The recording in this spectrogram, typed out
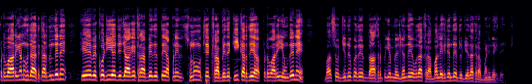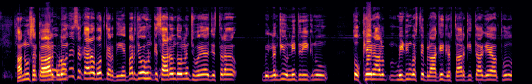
ਪਟਵਾਰੀਆਂ ਨੂੰ ਹਦਾਇਤ ਕਰ ਦਿੰਦੇ ਨੇ ਕਿ ਇਹ ਵੇਖੋ ਜੀ ਅੱਜ ਜਾ ਕੇ ਖਰਾਬੇ ਦੇ ਉੱਤੇ ਆਪਣੇ ਸੁਣੋ ਉੱਥੇ ਖਰਾਬੇ ਤੇ ਕੀ ਕਰਦੇ ਆ। ਪਟਵਾਰੀ ਆਉਂਦੇ ਨੇ ਬਸ ਜਿਹਦੇ ਕੋਲ 10 ਰੁਪਏ ਮਿਲ ਜਾਂਦੇ ਉਹਦਾ ਖਰਾਬਾ ਲਿਖ ਦਿੰਦੇ ਦੂਜੇ ਦਾ ਖਰਾਬਾ ਨਹੀਂ ਲਿਖਦੇ ਸਾਨੂੰ ਸਰਕਾਰ ਕੋਲੋਂ ਉਹਦੇ ਸਰਕਾਰਾਂ ਬਹੁਤ ਕਰਦੀਆਂ ਪਰ ਜੋ ਹੁਣ ਕਿਸਾਨ ਅੰਦੋਲਨ 'ਚ ਹੋਇਆ ਜਿਸ ਤਰ੍ਹਾਂ ਲੰਘੀ 19 ਤਰੀਕ ਨੂੰ ਧੋਖੇ ਨਾਲ ਮੀਟਿੰਗ ਵਾਸਤੇ ਬੁਲਾ ਕੇ ਗ੍ਰਿਫਤਾਰ ਕੀਤਾ ਗਿਆ ਉੱਥੋਂ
